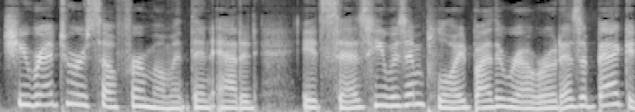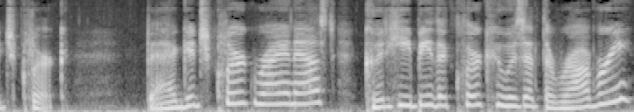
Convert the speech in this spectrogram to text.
She read to herself for a moment, then added, It says he was employed by the railroad as a baggage clerk. Baggage clerk? Ryan asked. Could he be the clerk who was at the robbery?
